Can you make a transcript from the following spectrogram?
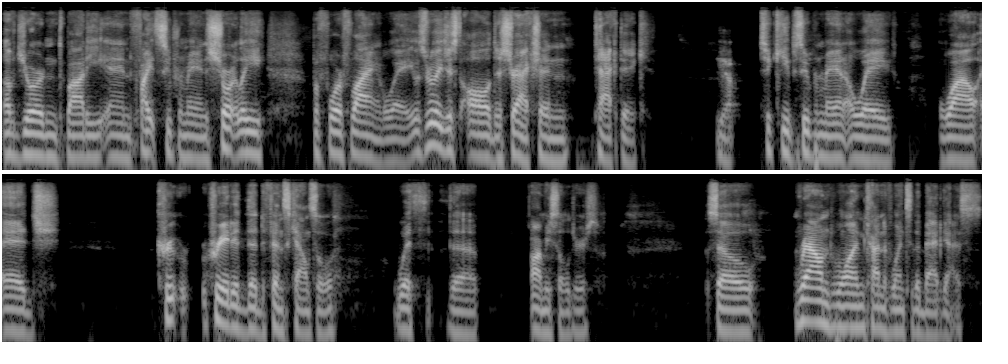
of Jordan's body and fights Superman shortly before flying away. It was really just all a distraction tactic. Yep. To keep Superman away while Edge cre- created the Defense Council with the army soldiers. So round one kind of went to the bad guys.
